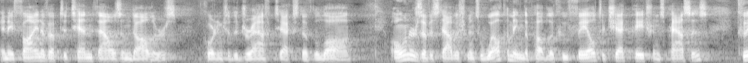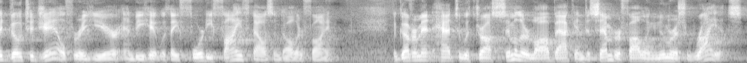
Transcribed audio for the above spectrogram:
and a fine of up to $10,000, according to the draft text of the law. Owners of establishments welcoming the public who fail to check patrons' passes could go to jail for a year and be hit with a $45,000 fine. The government had to withdraw similar law back in December following numerous riots,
